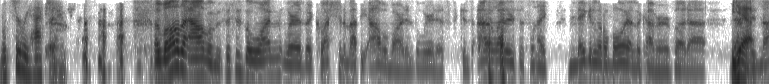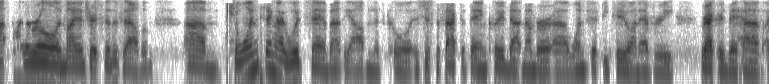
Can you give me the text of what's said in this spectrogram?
what's your reaction? of all the albums, this is the one where the question about the album art is the weirdest because I don't know why there's this like naked little boy on the cover, but uh that yeah. did not play a role in my interest in this album. Um, the one thing I would say about the album that's cool is just the fact that they include that number uh, 152 on every record they have. I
